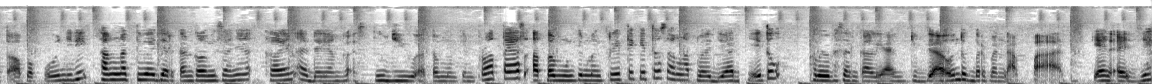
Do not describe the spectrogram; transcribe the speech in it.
atau apa pun. Jadi sangat diwajarkan kalau misalnya kalian ada yang gak setuju atau mungkin protes atau mungkin mengkritik itu sangat wajar. Yaitu kebebasan kalian juga untuk berpendapat. Sekian aja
